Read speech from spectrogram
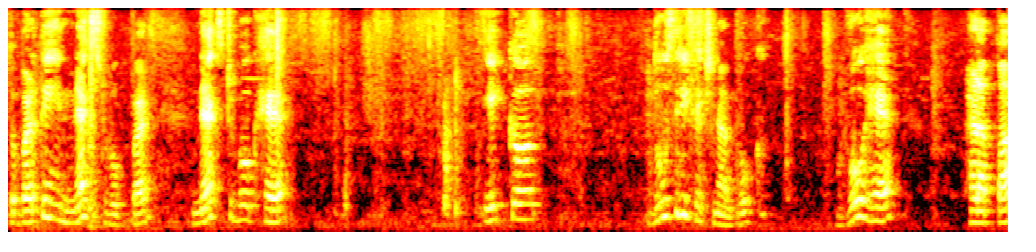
तो बढ़ते हैं नेक्स्ट बुक पर। नेक्स्ट बुक है एक दूसरी फिक्शनल बुक वो है हड़प्पा,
